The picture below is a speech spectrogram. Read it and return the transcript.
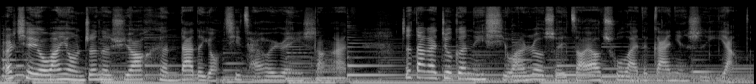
而且游完泳真的需要很大的勇气才会愿意上岸，这大概就跟你洗完热水澡要出来的概念是一样的。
